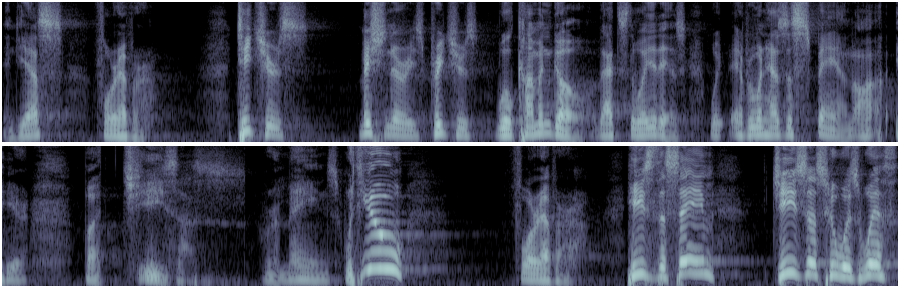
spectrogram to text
and yes, forever. Teachers, missionaries, preachers will come and go. That's the way it is. Everyone has a span uh, here. But Jesus remains with you forever. He's the same Jesus who was with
